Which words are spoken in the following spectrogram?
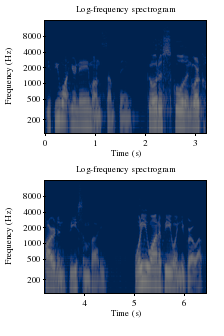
If you want your name on something, go to school and work hard and be somebody. What do you want to be when you grow up?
